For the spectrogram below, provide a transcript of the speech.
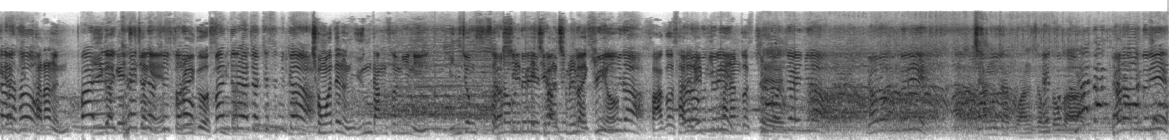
따라서 비판하는 일각의 주장에 있도록 그었습니다. 청와대는 윤 당선인이 민정수석실 여러분들이 폐지 방침을 밝히며. 과거 사례를 비판한 주권자입니다. 여러분들이 창작 완성도가 여러분들이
